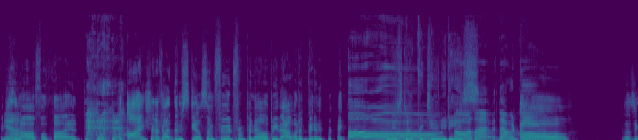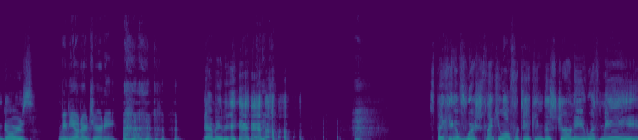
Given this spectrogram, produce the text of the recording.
which is an awful thought. oh, I should have had them steal some food from Penelope. That would have been. oh Missed opportunities. oh that that would be Oh, closing doors. maybe on our journey Yeah, maybe. Speaking of which, thank you all for taking this journey with me.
